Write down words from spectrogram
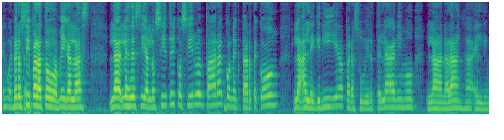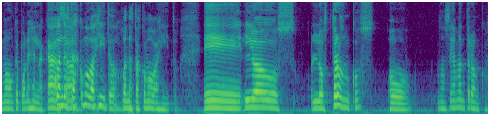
es bueno Pero sí, para todo, amiga. Las, la- les decía, los cítricos sirven para conectarte con la alegría, para subirte el ánimo, la naranja, el limón que pones en la casa. Cuando estás como bajito. Cuando estás como bajito. Eh, los, los troncos, o no se llaman troncos.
